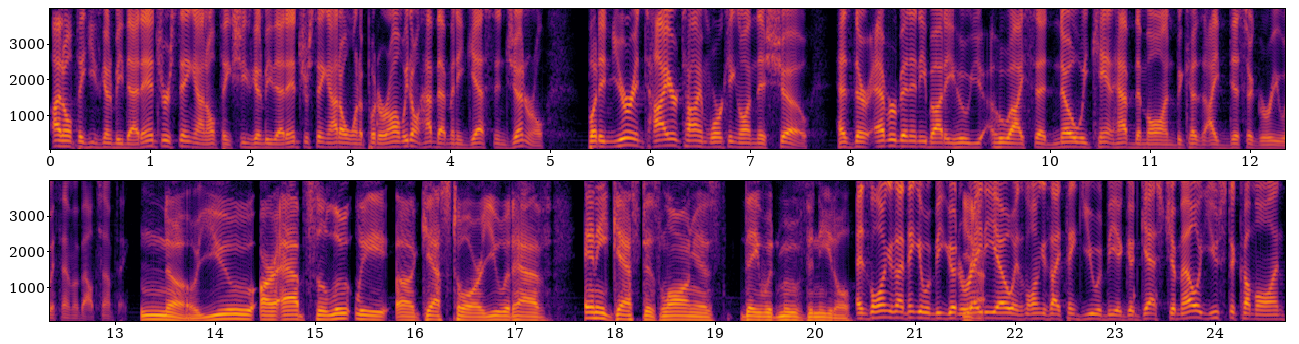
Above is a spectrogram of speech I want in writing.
I don't think he's going to be that interesting. I don't think she's going to be that interesting. I don't want to put her on. We don't have that many guests in general. But in your entire time working on this show, has there ever been anybody who who I said no, we can't have them on because I disagree with them about something? No, you are absolutely a guestor. You would have any guest as long as they would move the needle. As long as I think it would be good Yeah. radio, as long as I think you would be a good guest. Jemele used to come on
